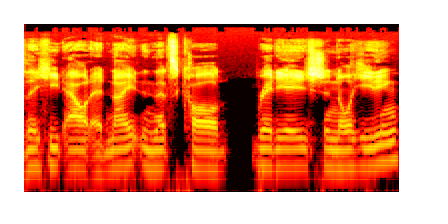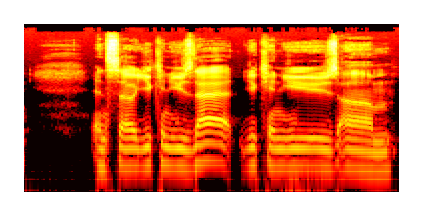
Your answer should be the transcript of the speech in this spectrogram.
the heat out at night, and that's called radiational heating. And so you can use that. You can use um,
